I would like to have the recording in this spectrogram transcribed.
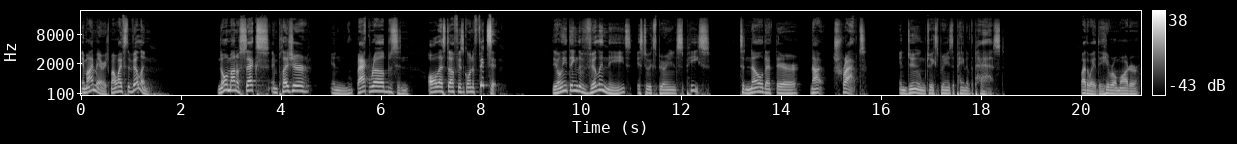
In my marriage, my wife's the villain. No amount of sex and pleasure and back rubs and all that stuff is going to fix it. The only thing the villain needs is to experience peace, to know that they're not trapped and doomed to experience the pain of the past. By the way, the hero martyr,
